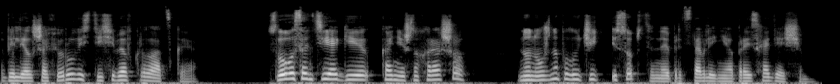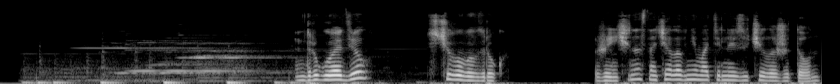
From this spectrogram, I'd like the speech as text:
велел шоферу вести себя в Крылатское. Слово Сантьяги, конечно, хорошо, но нужно получить и собственное представление о происходящем. «Другой отдел? С чего вы вдруг?» Женщина сначала внимательно изучила жетон,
